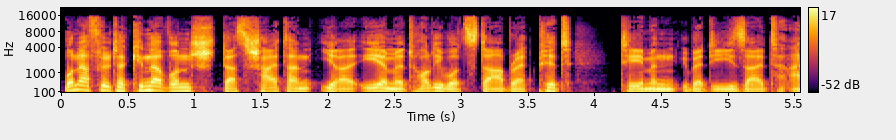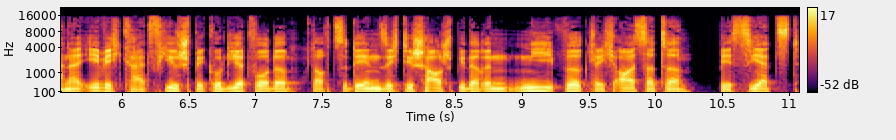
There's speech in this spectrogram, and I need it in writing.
Unerfüllter Kinderwunsch, das Scheitern ihrer Ehe mit Hollywood-Star Brad Pitt. Themen, über die seit einer Ewigkeit viel spekuliert wurde, doch zu denen sich die Schauspielerin nie wirklich äußerte. Bis jetzt.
